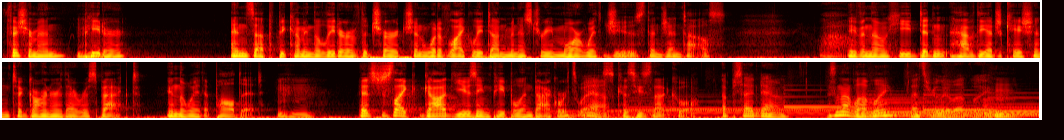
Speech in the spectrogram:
fisherman, Mhm. Peter, ends up becoming the leader of the church and would have likely done ministry more with Jews than Gentiles, Wow. even though he didn't have the education to garner their respect in the way that Paul did. hmm It's just like God using people in backwards ways Yeah. because he's that cool. Upside down. Isn't that lovely? That's really lovely. Hmm.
